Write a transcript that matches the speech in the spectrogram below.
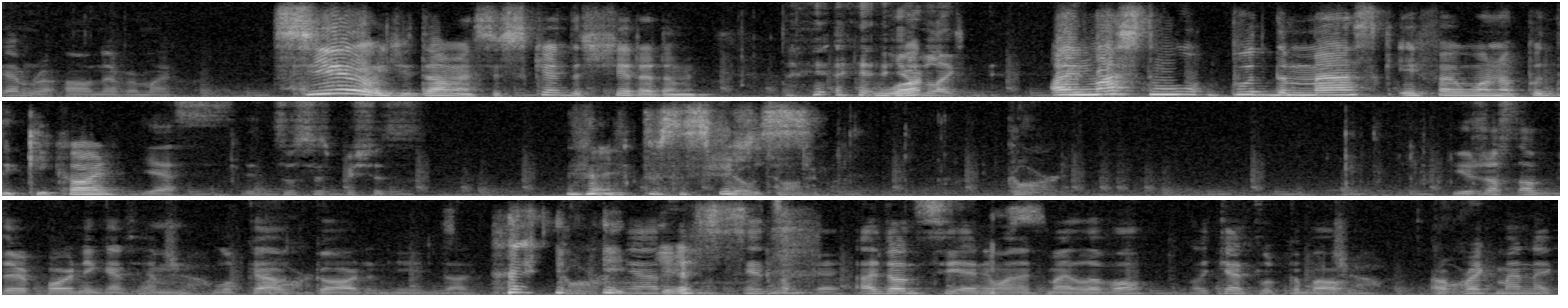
Camera. Oh, never mind. It's you, you dumbass. You scared the shit out of me. You're What? like. I must mo- put the mask if I wanna put the keycard. Yes, it's too suspicious. Too suspicious. Showtime. Guard. You're just up there pointing at him. Look out, guard, and he like. Yeah, yes. it's okay. I don't see anyone at my level. I can't look above. I'll break my neck.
